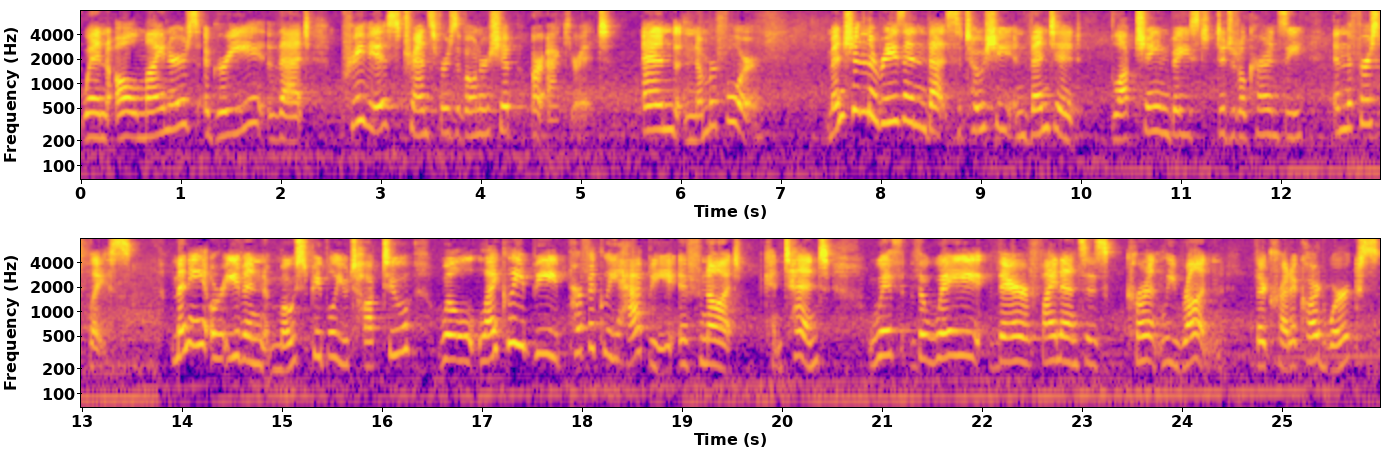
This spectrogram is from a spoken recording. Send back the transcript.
when all miners agree that previous transfers of ownership are accurate. And number four, Mention the reason that Satoshi invented blockchain-based digital currency in the first place. Many or even most people you talk to will likely be perfectly happy, if not content, with the way their finances currently run. Their credit card works,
